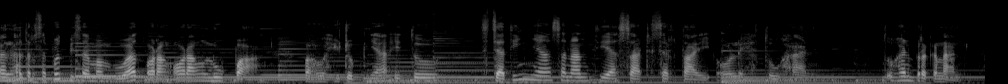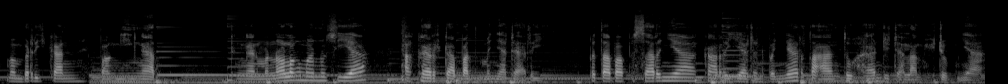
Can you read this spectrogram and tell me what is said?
Hal-hal tersebut bisa membuat orang-orang lupa bahwa hidupnya itu sejatinya senantiasa disertai oleh Tuhan. Tuhan berkenan memberikan pengingat dengan menolong manusia agar dapat menyadari betapa besarnya karya dan penyertaan Tuhan di dalam hidupnya.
